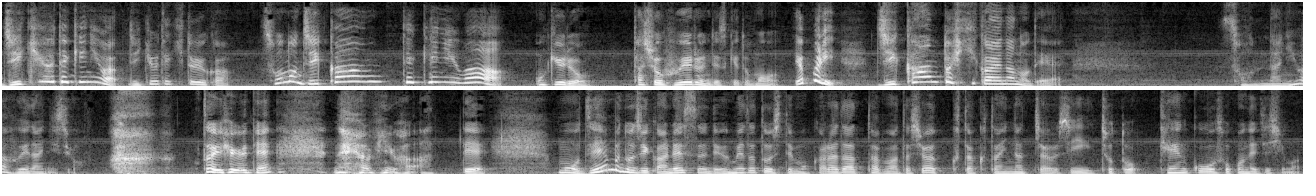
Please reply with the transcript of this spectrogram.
時給的には時給的というかその時間的にはお給料多少増えるんですけどもやっぱり時間と引き換えなのでそんなには増えないんですよ。というね悩みはあってもう全部の時間レッスンで埋めたとしても体多分私はクタクタになっちゃうしちょっと健康を損ねてしまう。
